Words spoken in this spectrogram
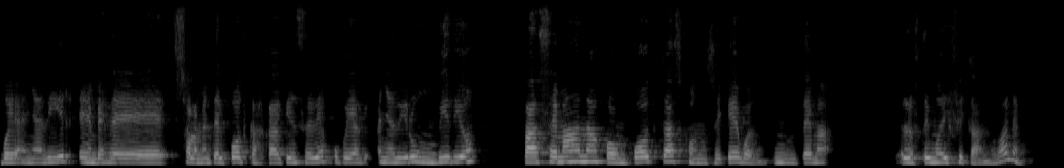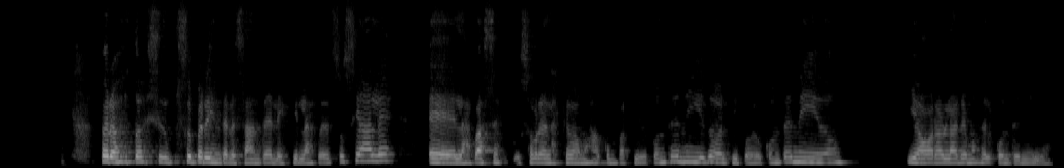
voy a añadir, en vez de solamente el podcast cada 15 días, pues voy a añadir un vídeo cada semana con podcast, con no sé qué, bueno, un tema lo estoy modificando, ¿vale? Pero esto es súper interesante, elegir las redes sociales, eh, las bases sobre las que vamos a compartir contenido, el tipo de contenido, y ahora hablaremos del contenido.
